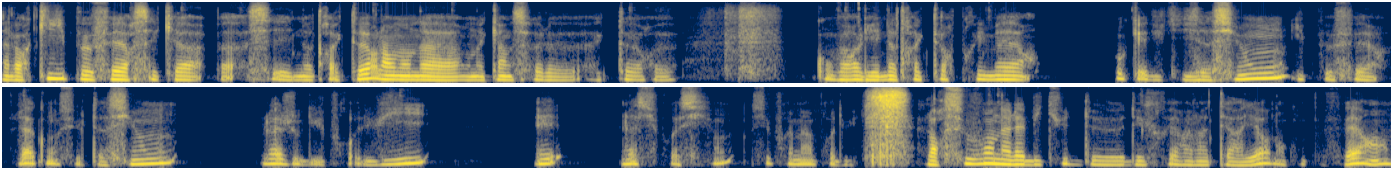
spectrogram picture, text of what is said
Alors, qui peut faire ces cas? Bah, C'est notre acteur. Là, on en a, on n'a qu'un seul euh, acteur euh, on va relier notre acteur primaire au cas d'utilisation. Il peut faire la consultation, l'ajout du produit et la suppression, supprimer un produit. Alors souvent on a l'habitude d'écrire à l'intérieur, donc on peut faire. Hein.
